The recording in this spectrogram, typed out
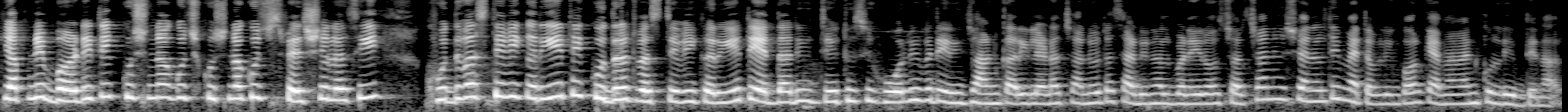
ਕਿ ਆਪਣੇ ਬਰਥਡੇ ਤੇ ਕੁਛ ਨਾ ਕੁਛ ਕੁਛ ਨਾ ਕੁਛ ਸਪੈਸ਼ਲ ਅਸੀਂ ਖੁਦ ਵਾਸਤੇ ਵੀ ਕਰੀਏ ਤੇ ਕੁਦਰਤ ਵਾਸਤੇ ਵੀ ਕਰੀਏ ਤੇ ਇਦਾਂ ਦੀ ਜੇ ਤੁਸੀਂ ਹੋਰ ਵੀ ਵਧੇਰੀ ਜਾਣਕਾਰੀ ਲੈਣਾ ਚਾਹੁੰਦੇ ਹੋ ਤਾਂ ਸਾਡੇ ਨਾਲ ਬਣੇ ਰਹੋ ਚਰਚਾ ਨਿਊਜ਼ ਚੈਨਲ ਤੇ ਮੈਂ ਤਵਲਿੰਗ ਕੌਰ ਕੈਮਰਾਮੈਨ ਕੁਲਦੀਪ ਦੇ ਨਾਲ।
